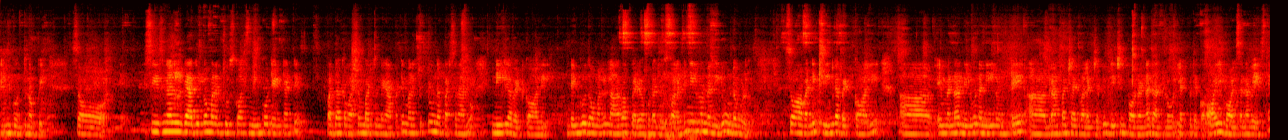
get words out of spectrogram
అండ్ గొంతు నొప్పి. సో సీజనల్ వ్యాధుల్లో మనం చూసుకోవాల్సింది ఇంకోటి ఏంటంటే పద్దాక వర్షం పడుతుంది కాబట్టి మన చుట్టూ ఉన్న పరిసరాలు నీట్గా పెట్టుకోవాలి. డెంగ్యూ దోమలు లార్వా పెరగకుండా చూసుకోవాలంటే నీళ్ళు ఉన్న నీళ్ళు ఉండకూడదు. సో అవన్నీ క్లీన్గా పెట్టుకోవాలి. ఏమన్నా నిలువున నీళ్ళు ఉంటే గ్రామ పంచాయతీ వాళ్ళకి చెప్పి బ్లీచింగ్ పౌడర్ అన్న దాంట్లో లేకపోతే ఆయిల్ బాల్స్ అన్న వేస్తే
